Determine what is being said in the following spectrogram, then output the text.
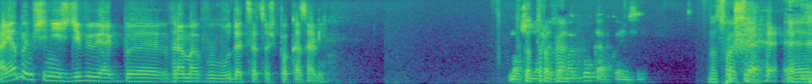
A ja bym się nie zdziwił, jakby w ramach WWDC coś pokazali. Może to trochę MacBooka w końcu. No słuchajcie, e,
